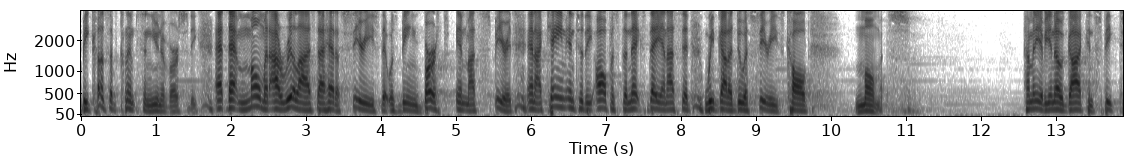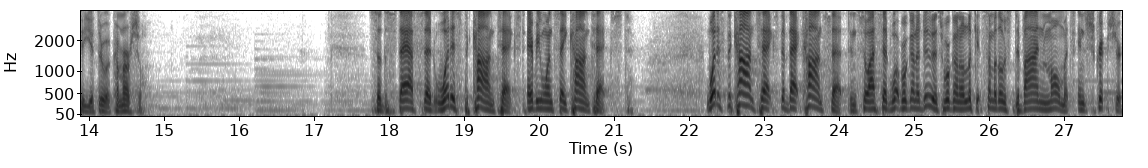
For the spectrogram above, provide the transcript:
because of Clemson University. At that moment, I realized I had a series that was being birthed in my spirit. And I came into the office the next day and I said, We've got to do a series called Moments. How many of you know God can speak to you through a commercial? So the staff said, What is the context? Everyone say context. What is the context of that concept? And so I said, what we're going to do is we're going to look at some of those divine moments in Scripture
